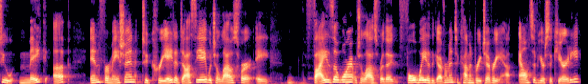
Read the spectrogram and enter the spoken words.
to make up information to create a dossier which allows for a FISA warrant, which allows for the full weight of the government to come and breach every ounce of your security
